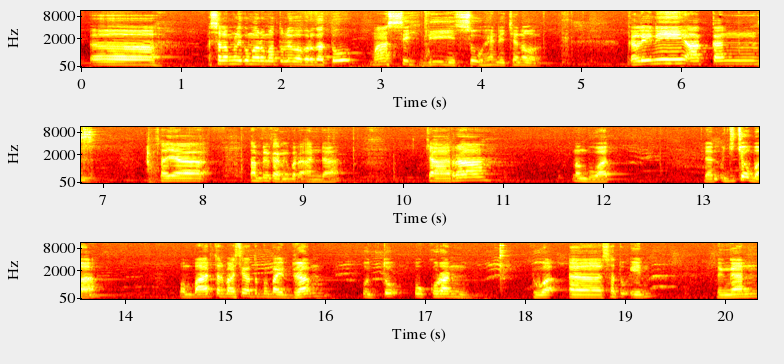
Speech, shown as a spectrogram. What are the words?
eh, assalamualaikum warahmatullahi wabarakatuh. Masih di Su Handy Channel. Kali ini akan saya tampilkan kepada anda cara membuat dan uji coba pompa air tanpa listrik atau pompa air drum untuk ukuran dua eh, satu in dengan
